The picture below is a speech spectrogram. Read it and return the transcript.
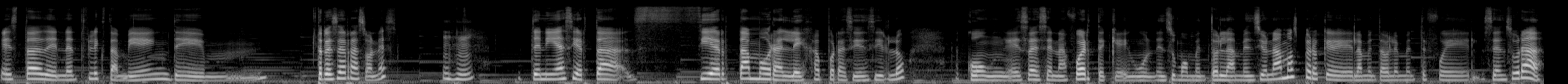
esta de Netflix también, de. em, 13 razones. Ujú. Tenía cierta. cierta moraleja, por así decirlo. Con esa escena fuerte que en, un- en su momento la mencionamos, pero que lamentablemente fue censurada.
